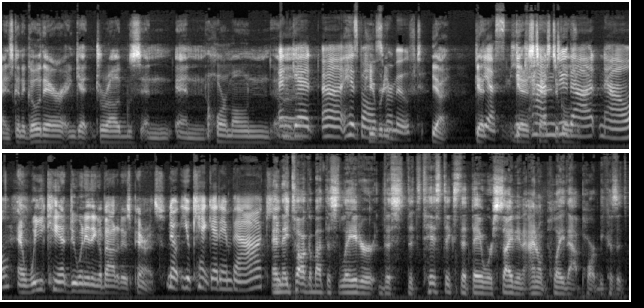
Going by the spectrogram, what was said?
And he's going to go there and get drugs and, and hormone. And uh, get uh, his balls puberty- removed. Yeah. Get, Yes, he get his can testicles. do that now. And we can't do anything about it as parents. No, you can't get him back. And You- they talk about this later. The statistics that they were citing. I don't play that part because it's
